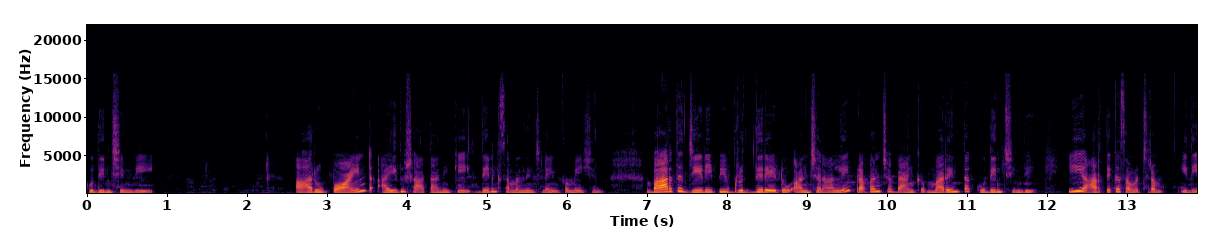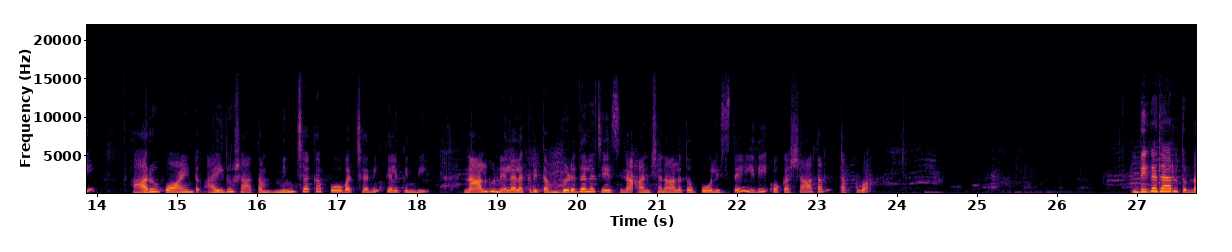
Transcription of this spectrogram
కుదించింది? ఆరు పాయింట్ ఐదు శాతానికి దీనికి సంబంధించిన ఇన్ఫర్మేషన్. భారత జీడిపి వృద్ధి రేటు అంచనాల్ని ప్రపంచ బ్యాంక్ మరింత కుదించింది ఈ ఆర్థిక సంవత్సరం. ఇది ఆరు పాయింట్ ఐదు శాతం మించకపోవచ్చని తెలిపింది. నాలుగు నెలల క్రితం విడుదల చేసిన అంచనాలతో పోలిస్తే ఇది ఒక శాతం తక్కువ. దిగజారుతున్న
